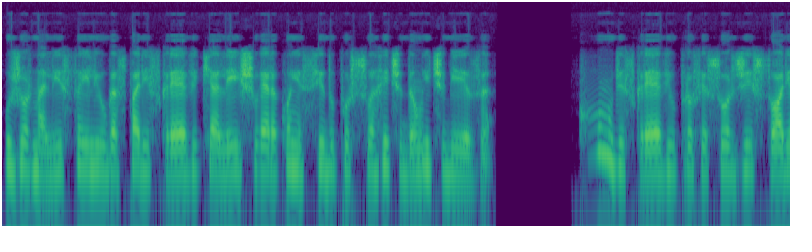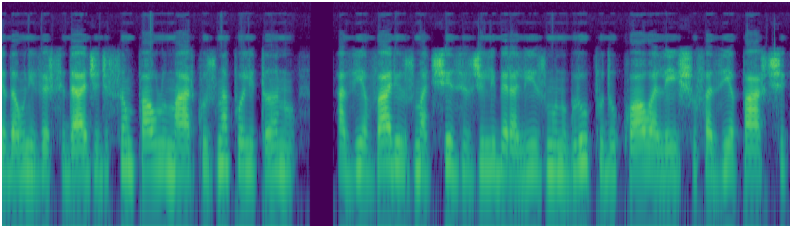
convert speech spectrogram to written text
o jornalista Elio Gaspar escreve que Aleixo era conhecido por sua retidão e tibieza. Como descreve o professor de História da Universidade de São Paulo Marcos Napolitano, Havia vários matizes de liberalismo no grupo do qual Aleixo fazia parte,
